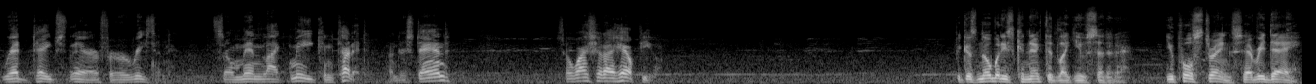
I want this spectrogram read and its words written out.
Red tape's there for a reason. So men like me can cut it, understand? So why should I help you? Because nobody's connected like you, Senator. You pull strings every day.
